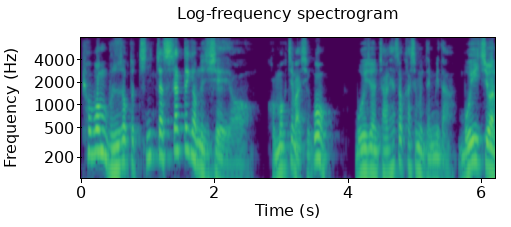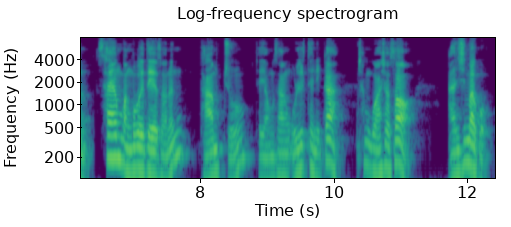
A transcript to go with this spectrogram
표본 분석도 진짜 쓰잘데기 없는 짓이에요. 겁먹지 마시고 모의 지원 잘 해석하시면 됩니다. 모의 지원 사용 방법에 대해서는 다음 주 제 영상 올릴 테니까 참고하셔서 안심하고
